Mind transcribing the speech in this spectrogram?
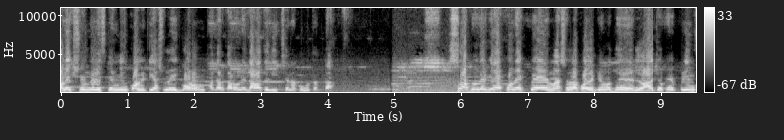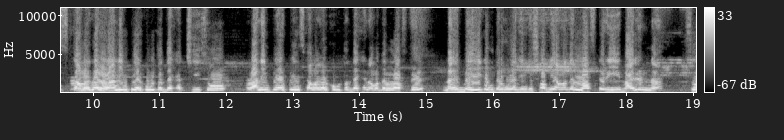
অনেক সুন্দর স্ট্যান্ডিং কোয়ালিটি আসলে গরম থাকার কারণে দাঁড়াতে দিচ্ছে না কবুতরটা। সো আপনাদেরকে এখন এক পেয়ার মাসাল্লাহ কোয়ালিটির মধ্যে লাল চোখের প্রিন্স কামাগার রানিং পেয়ার কবুতর দেখাচ্ছি। সো রানিং পেয়ার প্রিন্স কামাগার কবুতর দেখেন আমাদের লফটের নাহিদ ভাই, এই কবুতরগুলো কিন্তু সবই আমাদের লফটেরই বাইরের না। সো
